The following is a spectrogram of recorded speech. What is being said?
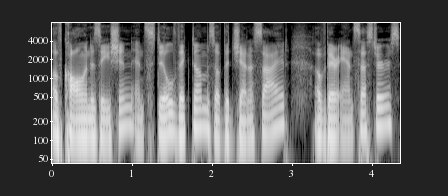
of colonization and still victims of the genocide of their ancestors.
